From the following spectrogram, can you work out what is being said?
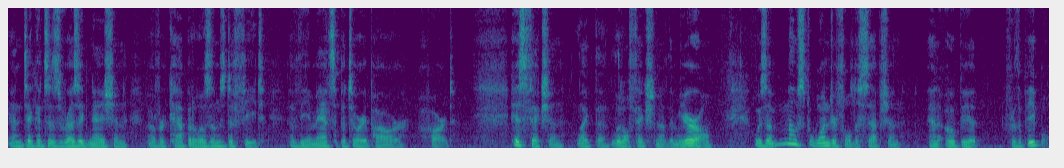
and Dickens's resignation over capitalism's defeat of the emancipatory power of art. His fiction, like the little fiction of the mural, was a most wonderful deception and opiate for the people.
